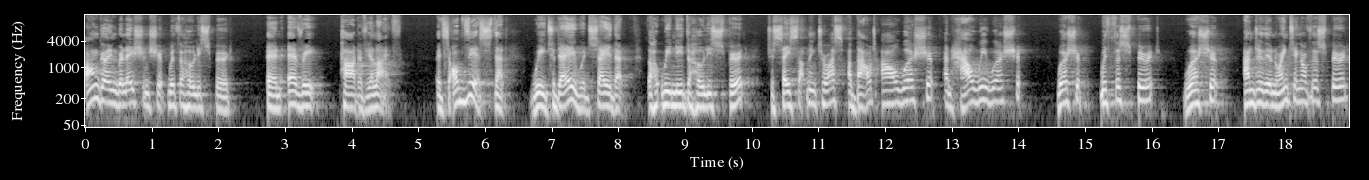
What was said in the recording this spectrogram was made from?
ongoing relationship with the Holy Spirit in every part of your life. It's obvious that we today would say that we need the Holy Spirit to say something to us about our worship and how we worship. Worship with the Spirit, worship under the anointing of the Spirit.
